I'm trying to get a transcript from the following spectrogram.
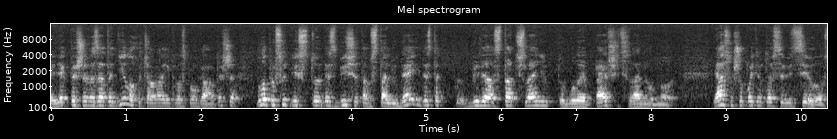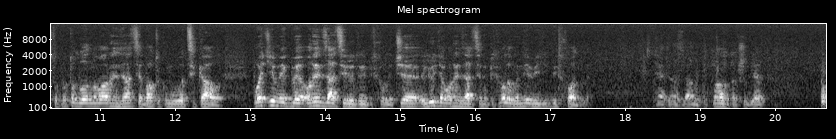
як пише газета діло, хоча вона інколи з пише, було присутніх 100, десь більше там 100 людей, десь так біля 100 членів, то були перші члени обнови. Ясно, що потім то все відсилилось, тобто то була нова організація, багато кому було цікаво. Потім, якби організації люди не підходили, чи людям організації не підходили, вони відходили. Я тебе згляну по плану, так щоб я е,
